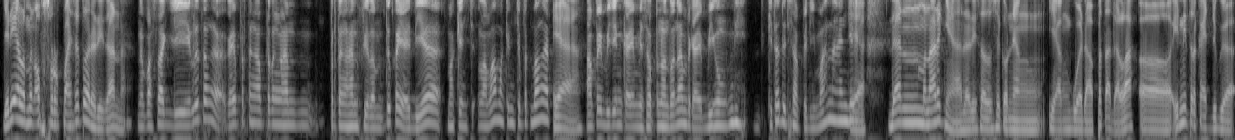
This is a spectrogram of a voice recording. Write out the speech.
Jadi elemen of surprise itu ada di sana. Nah pas lagi lu tau nggak kayak pertengahan pertengahan pertengahan film itu kayak dia makin lama makin cepet banget. Ya. Sampai bikin kayak misal penontonnya sampai kayak bingung nih kita udah sampai di mana anjir. Ya, dan menariknya dari satu sekon yang yang gue dapat adalah eh, ini terkait juga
